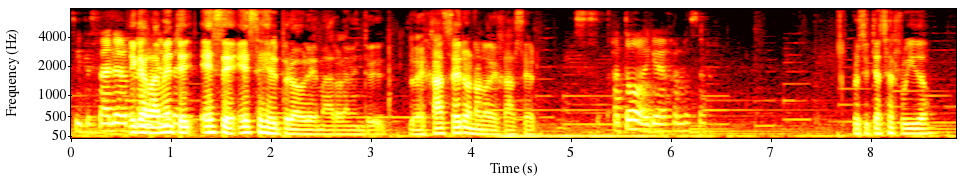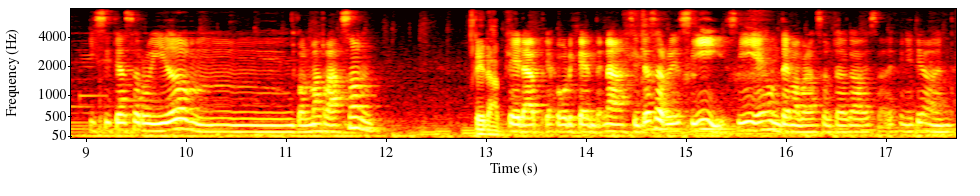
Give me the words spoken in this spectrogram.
Si te sale Es que realmente ese, ese es el problema, realmente. ¿Lo dejas hacer o no lo dejas hacer? A todo hay que dejarlo ser. Pero si te hace ruido, Y si te hace ruido, mm, con más razón, terapia. terapia es urgente. Nada, si te hace ruido, sí, sí, es un tema para hacerte la cabeza, definitivamente.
